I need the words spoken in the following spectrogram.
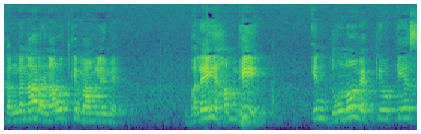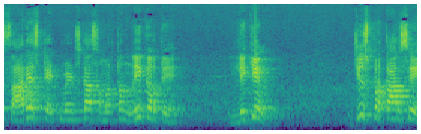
कंगना रनावत के मामले में। भले ही हम भी इन दोनों व्यक्तियों के सारे स्टेटमेंट्स का समर्थन नहीं करते, लेकिन जिस प्रकार से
